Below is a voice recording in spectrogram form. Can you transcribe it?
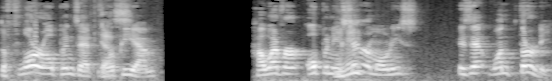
The floor opens at 4 yes. p.m. However, opening mm-hmm. ceremonies is at 1.30.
